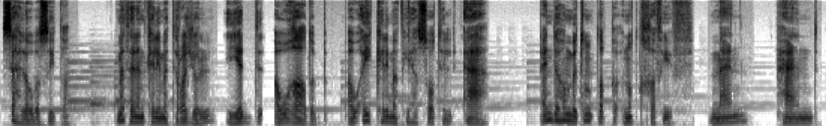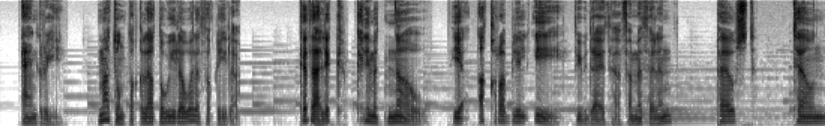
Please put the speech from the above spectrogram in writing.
سهلة وبسيطة. مثلا كلمة رجل يد أو غاضب أو أي كلمة فيها صوت الآ عندهم بتنطق نطق خفيف. man, hand, angry. ما تنطق لا طويلة ولا ثقيلة. كذلك كلمة no هي أقرب للإي في بدايتها فمثلا post, tone,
